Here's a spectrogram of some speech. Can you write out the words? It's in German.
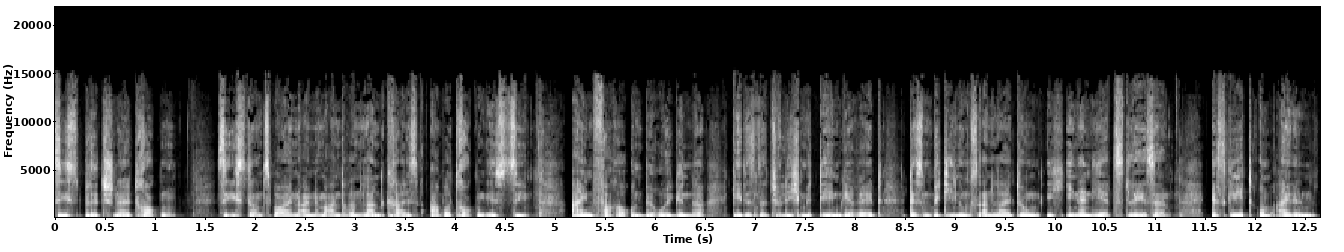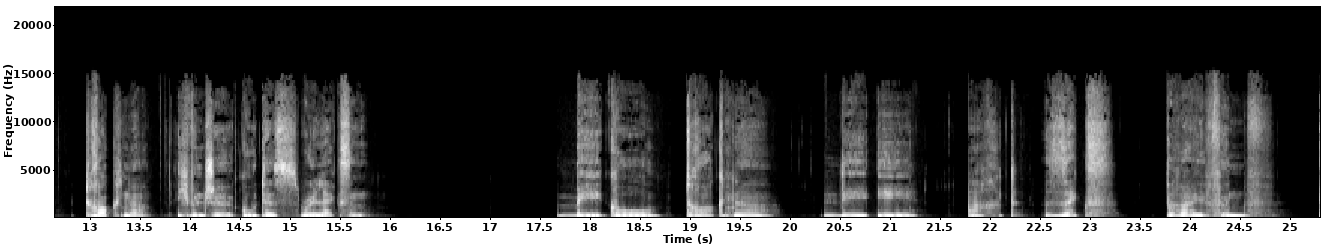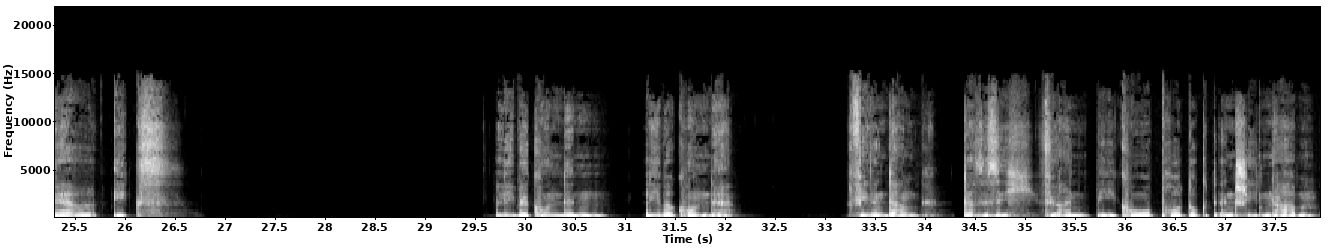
Sie ist blitzschnell trocken. Sie ist dann zwar in einem anderen Landkreis, aber trocken ist sie. Einfacher und beruhigender geht es natürlich mit dem Gerät, dessen Bedienungsanleitung ich Ihnen jetzt lese. Es geht um einen Trockner. Ich wünsche gutes Relaxen. Beko Trockner DE 8635 RX Liebe Kundin, lieber Kunde, vielen Dank, dass Sie sich für ein Beko-Produkt entschieden haben.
